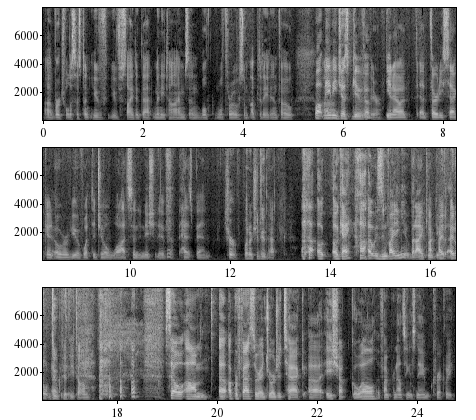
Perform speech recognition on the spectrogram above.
uh, virtual assistant. You've you've cited that many times, and we'll we'll throw some up to date info. Well, maybe uh, just give a there. you know a, a, thirty second overview of what the Jill Watson initiative yeah. has been. Sure. Why don't you do that? Oh, okay, I was inviting you, but I can do I, that. I don't do pithy, Tom. So, um, a, a professor at Georgia Tech, uh, Ashok Goel, if I'm pronouncing his name correctly,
